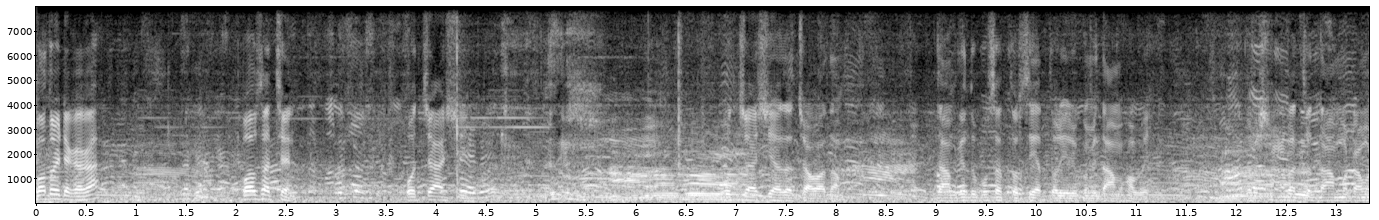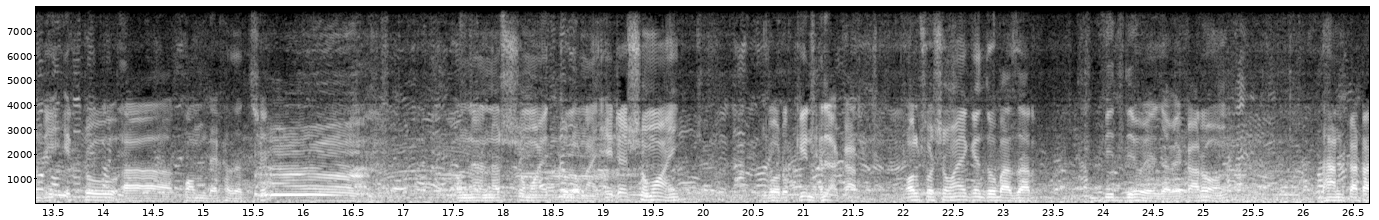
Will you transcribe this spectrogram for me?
কত এটা কাকা? পৌঁছাচ্ছেন? পঁচাশি। পঁচাশি হাজার চাওয়া দাম। দাম কিন্তু পঁচাত্তর, ছিয়াত্তর এরকমই দাম হবে। তবে ষাঁড় দাম মোটামুটি একটু কম দেখা যাচ্ছে। অন্যান্য সময়ের তুলনায়। এটার সময় গরু কিনে রাখার অল্প সময়ে কিন্তু বাজার বৃদ্ধি হয়ে যাবে। কারণ ধান কাটা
